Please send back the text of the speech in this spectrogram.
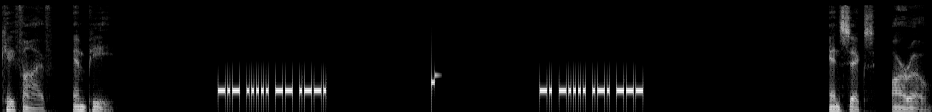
K5, MP. N6, RO.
